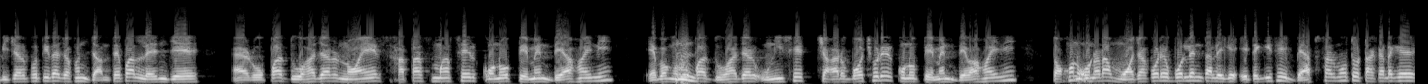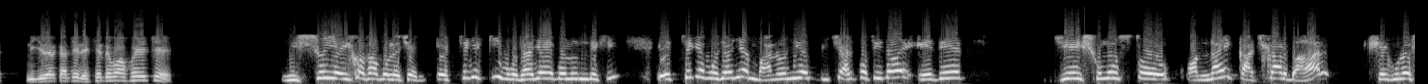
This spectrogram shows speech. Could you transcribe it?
বিচারপতিরা যখন জানতে পারলেন যে রোপা দু হাজার নয়ের সাতাশ মাসের কোনো পেমেন্ট দেওয়া হয়নি এবং রোপা দু হাজার উনিশের চার বছরের কোনো পেমেন্ট দেওয়া হয়নি তখন ওনারা মজা করে বললেন, তাহলে এটা কি সেই ব্যবসার মতো টাকাটাকে নিজেদের কাছে রেখে দেওয়া হয়েছে? নিশ্চয়ই এই কথা বলেছেন। এর থেকে কি বোঝা যায় বলুন দেখি? এর থেকে বোঝা যায় মাননীয় বিচারপতিদ্বয় এদের যে সমস্ত অন্যায় কাজ কারবার সেগুলোর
